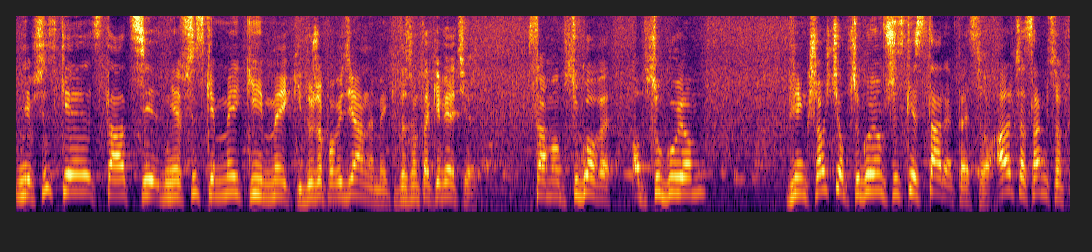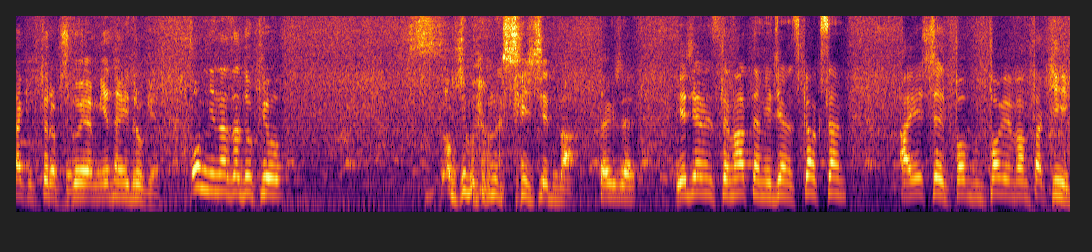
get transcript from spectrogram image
nie wszystkie stacje, nie wszystkie myjki, myjki, dużo powiedziane myjki, to są takie wiecie, samoobsługowe, obsługują w większości obsługują wszystkie stare PESO, ale czasami są takie, które obsługują jedno i drugie. U mnie na zadupiu obsługują na szczęście dwa. Także jedziemy z tematem, jedziemy z koksem. A jeszcze po- powiem Wam taki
